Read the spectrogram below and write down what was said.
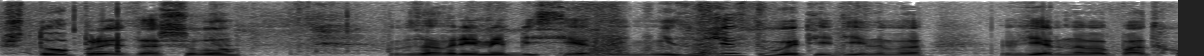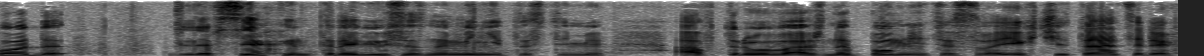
что произошло за время беседы. Не существует единого верного подхода для всех интервью со знаменитостями. Автору важно помнить о своих читателях,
